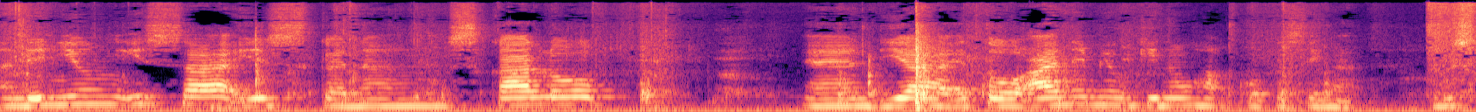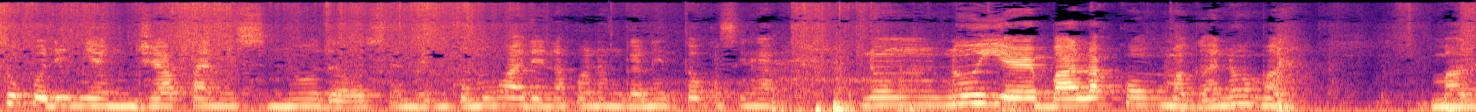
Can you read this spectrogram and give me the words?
And then yung isa is kanang scallop. And yeah, ito anim yung kinuha ko kasi nga gusto ko din yung Japanese noodles. And then kumuha din ako ng ganito kasi nga nung New Year balak kong mag ano mag mag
